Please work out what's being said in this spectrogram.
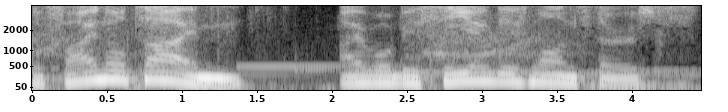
The final time I will be seeing these monsters.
